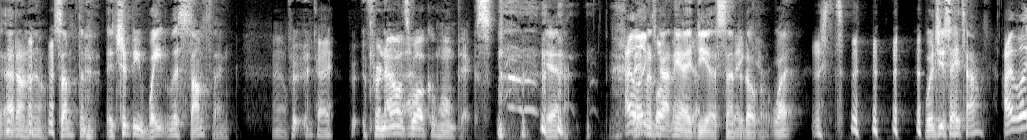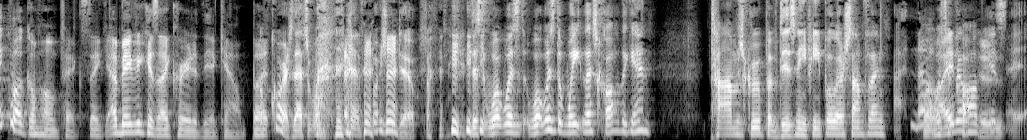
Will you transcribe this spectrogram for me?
idea. I don't know. Something. It should be waitlist something. Oh, okay, For now, it's Welcome Home picks. Yeah. I If like. anyone's got any ideas, send it over. What? What'd you say, Tom? I like welcome home picks. Thank you. Uh, Maybe because I created the account, but Of course, that's what. of course you do. this, what was what was the waitlist called again? Tom's group of Disney people or something. no, what was I it don't. called? It,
